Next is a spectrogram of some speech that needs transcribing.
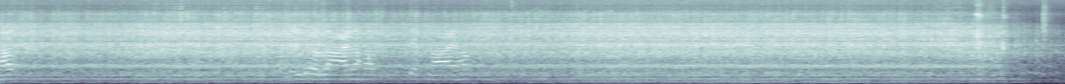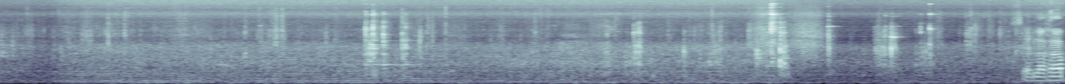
เครับอันนี้เดินลายแล้วครับ เก็บลายครับเสร็จแล้วครับ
